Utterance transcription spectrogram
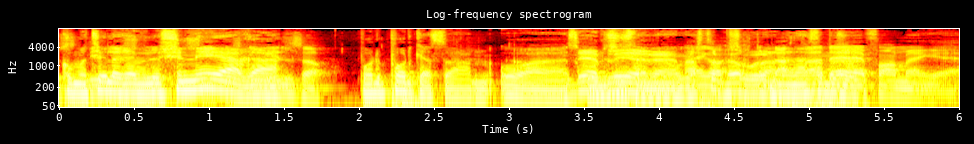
kommer til å revolusjonere både podkastverdenen og skolesystemet. Det blir, skolesystemet. eh, dette. Det er faen meg eh,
